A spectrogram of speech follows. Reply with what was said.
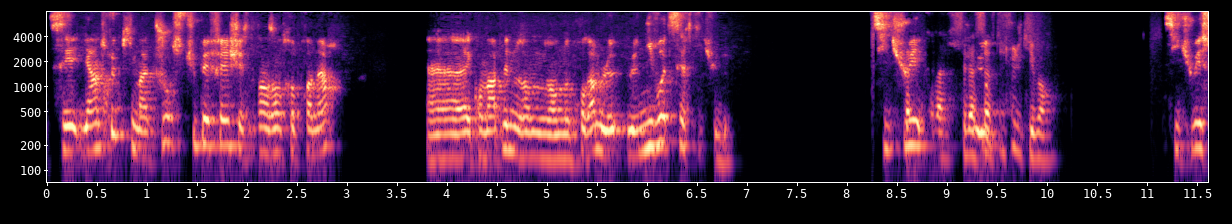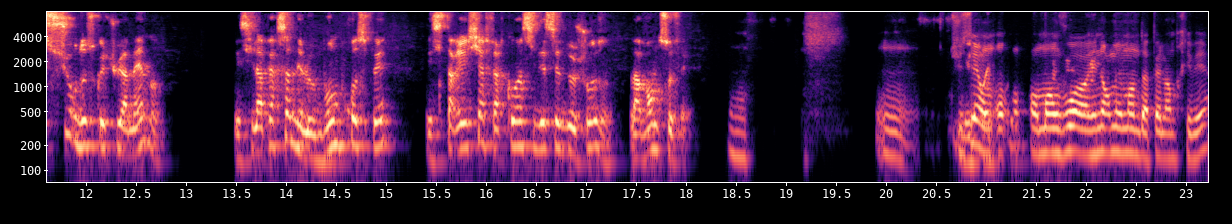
C'est, il y a un truc qui m'a toujours stupéfait chez certains entrepreneurs euh, et qu'on a appelé dans, dans nos programmes le, le niveau de certitude. Si tu es C'est la- certitude qui vend. si tu es sûr de ce que tu amènes, et si la personne est le bon prospect, et si tu as réussi à faire coïncider ces deux choses, la vente se fait. Hmm. Tu Mais sais, on, ouais. on- on m'envoie énormément d'appels en privé.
